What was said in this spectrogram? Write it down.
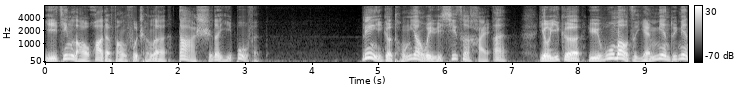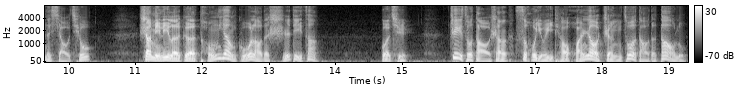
已经老化的仿佛成了大石的一部分。另一个同样位于西侧海岸。有一个与乌帽子岩面对面的小丘，上面立了个同样古老的石地藏。过去，这座岛上似乎有一条环绕整座岛的道路，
